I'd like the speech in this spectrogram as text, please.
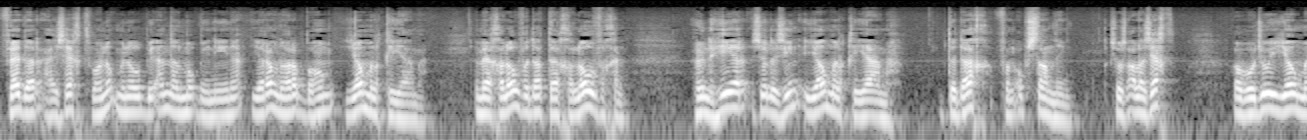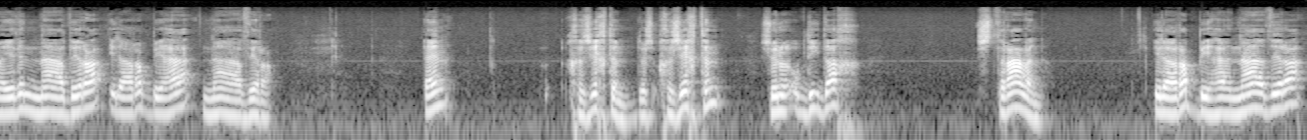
verder, hij zegt, وَنُؤْمِنُوا بِأَنَّ الْمُؤْمِنِينَ يَرَوْنَ رَبَّهُمْ يَوْمَ الْقِيَامَةِ En wij geloven dat de gelovigen hun Heer zullen zien Yom al-Qiyamah, op de dag van opstanding. Zoals Allah zegt, وَوُجُوِ يَوْمَ إِذٍ نَاظِرَ إِلَى رَبِّهَا نَاظِرَ En gezichten. Dus gezichten zullen op die dag stralen. Ila rabbiha nadira,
